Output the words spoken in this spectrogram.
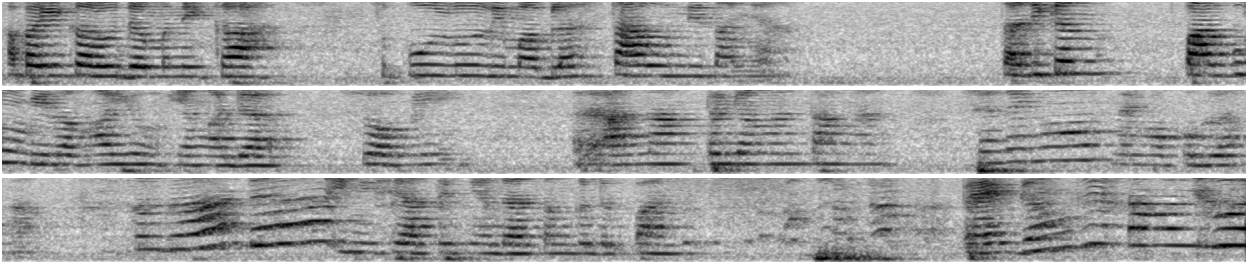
Apalagi kalau udah menikah 10-15 tahun ditanya. Tadi kan Pagung bilang, ayo yang ada suami, ada anak, pegangan tangan. Saya nengok, nengok ke belakang. Kagak ada inisiatifnya datang ke depan. Pegang dia tangan gue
